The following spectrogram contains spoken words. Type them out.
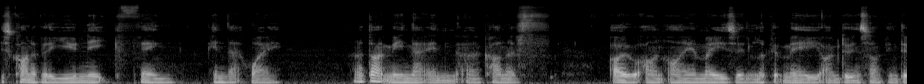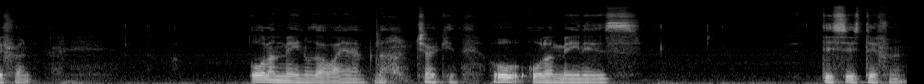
it's kind of a unique thing in that way. And I don't mean that in a kind of, oh, aren't I amazing? Look at me, I'm doing something different. All I mean, although I am, no, I'm joking. All, all I mean is this is different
